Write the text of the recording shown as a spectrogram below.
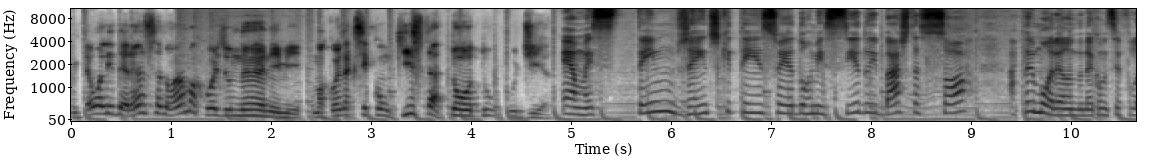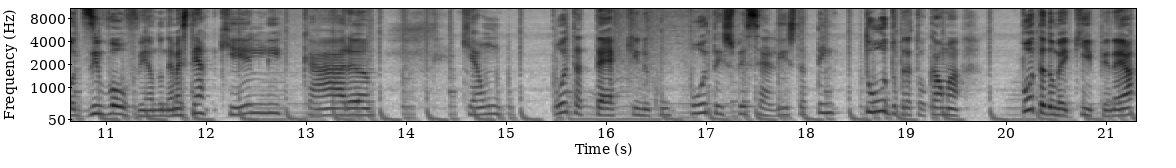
Então a liderança não é uma coisa unânime, é uma coisa que você conquista todo o dia. É, mas tem gente que tem isso aí adormecido e basta só aprimorando, né? Como você falou, desenvolvendo, né? Mas tem aquele cara que é um puta técnico, um puta especialista, tem tudo para tocar uma puta de uma equipe, né?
